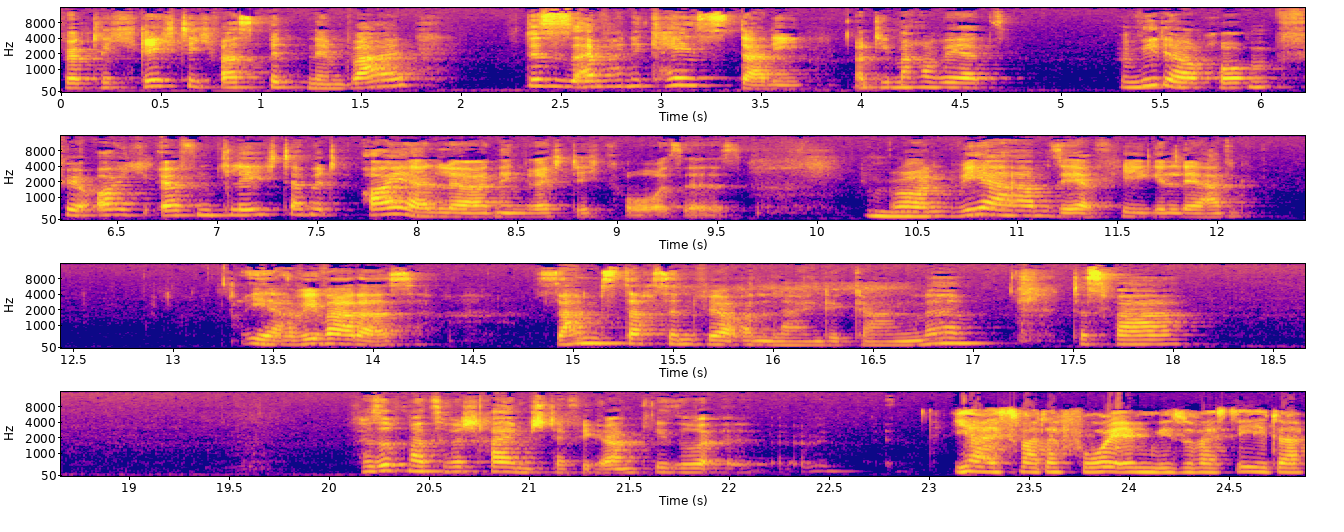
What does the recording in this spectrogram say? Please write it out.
wirklich richtig was mitnimmt, weil das ist einfach eine Case Study. Und die machen wir jetzt wiederum für euch öffentlich, damit euer Learning richtig groß ist. Mhm. Und wir haben sehr viel gelernt. Ja, wie war das? Samstag sind wir online gegangen. Ne? Das war. Versuch mal zu beschreiben, Steffi, irgendwie so. Ja, es war davor irgendwie so, weißt du, da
